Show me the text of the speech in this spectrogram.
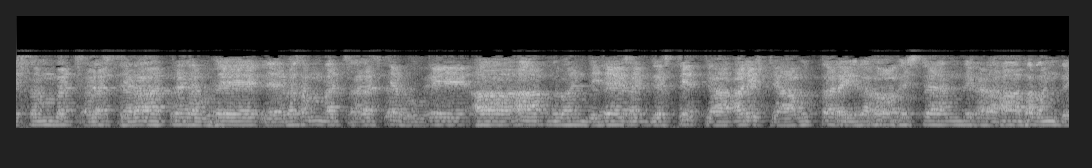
संवत्सरस्य रात्रजमुभे एव संवत्सरस्य भूपे आप्नुवन्ति ते सग्रस्थित्या अरिष्ट्या उत्तरैरहोभिश्चरन्दिकरः भवन्ति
